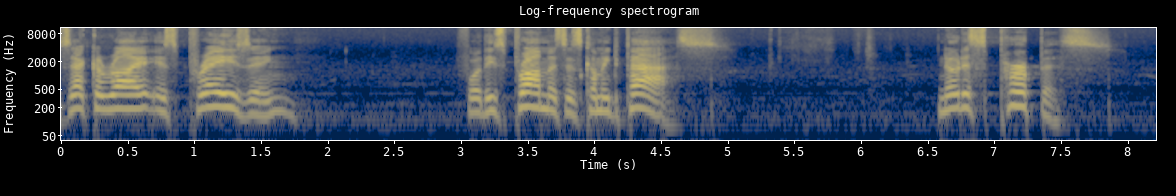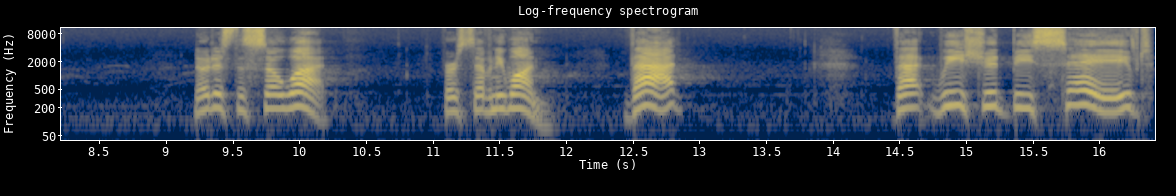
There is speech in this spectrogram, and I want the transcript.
Zechariah is praising for these promises coming to pass. Notice purpose. Notice the so what. Verse 71 that that we should be saved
